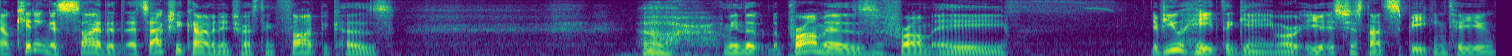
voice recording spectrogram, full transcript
Now, kidding aside, that, that's actually kind of an interesting thought because, oh, I mean, the the problem is from a, if you hate the game or it's just not speaking to you.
